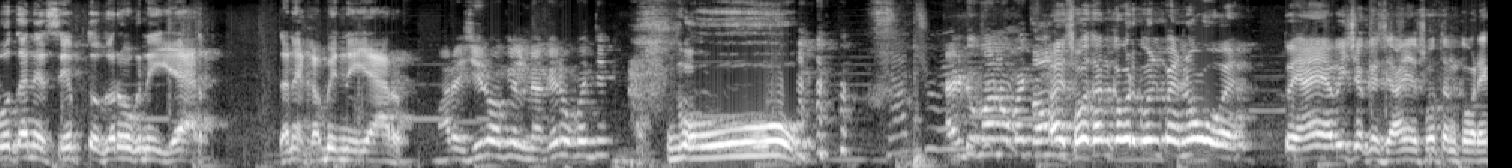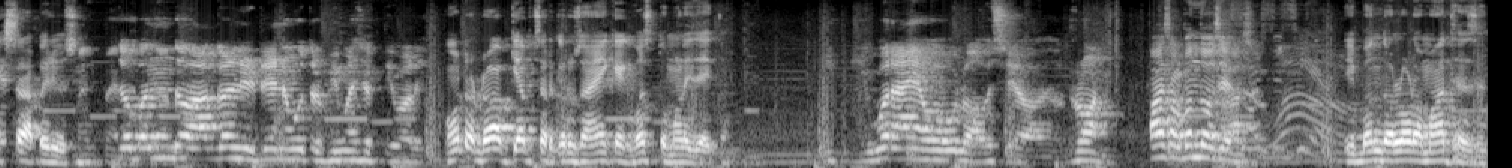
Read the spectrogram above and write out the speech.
પોતાને સેફ તો કરો કે નહીં યાર? તને ખબર નહીં યાર? મારે ઝીરો કિલ મેં કર્યો કોઈ. ઓહ! આઈટુ બાનો કોઈ. સોથન કવર કોઈ પાસે ન હોય તો અહીંયા આવી શકે છે. અહીંયા સોથન કવર એક્સ્ટ્રા પહેર્યું છે. જો બંદો આગળની ટ્રેન ઉતર ભીમા શક્તિ વાળી હું તો ડ્રોપ કેપ્ચર કરું છું અહીંયા કંઈક વસ્તુ મળી જાય તો. ઉપર આયા ઓલો આવશે ડ્રોન પાછળ બંધો છે. એ બંધો લોડો માથે છે.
